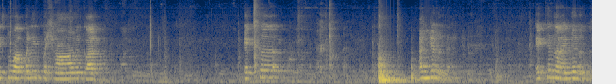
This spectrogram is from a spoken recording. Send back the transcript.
ਕਿ ਤੂੰ ਆਪਣੀ ਪਛਾਣ ਕਰ। ਇੱਕ ਅੰਜਨ ਹੁੰਦਾ। ਇੱਕ ਨਰੰਜਨ ਹੁੰਦਾ।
